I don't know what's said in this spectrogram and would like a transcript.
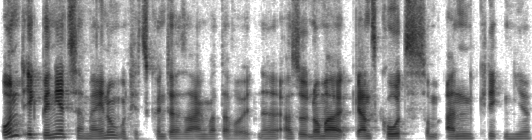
Und ich bin jetzt der Meinung, und jetzt könnt ihr sagen, was ihr wollt, ne? Also nochmal ganz kurz zum Anknicken hier.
